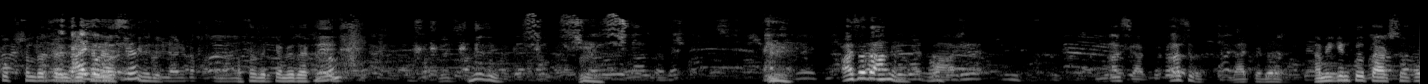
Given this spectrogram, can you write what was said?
খুব সুন্দর করে যেখানে আছে আপনাদেরকে আমরা দেখালাম। আমি কিন্তু তার সাথে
